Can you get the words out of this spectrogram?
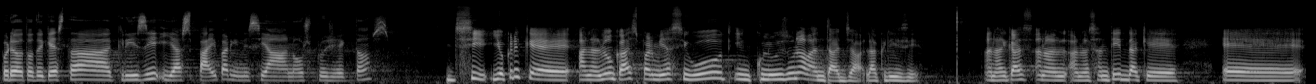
però tot i aquesta crisi hi ha espai per iniciar nous projectes? Sí, jo crec que en el meu cas per mi ha sigut inclús un avantatge la crisi. En el, cas, en el, en el sentit de que eh,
